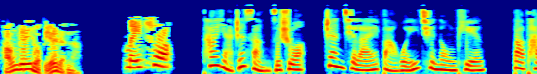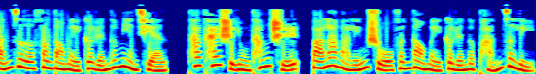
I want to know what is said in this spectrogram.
旁边有别人呢。没错，他哑着嗓子说。站起来，把围裙弄平，把盘子放到每个人的面前。他开始用汤匙把辣马铃薯分到每个人的盘子里。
